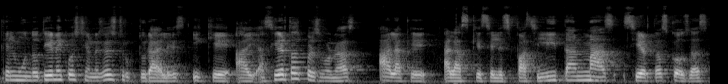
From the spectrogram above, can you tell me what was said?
que el mundo tiene cuestiones estructurales y que hay a ciertas personas a, la que, a las que se les facilitan más ciertas cosas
